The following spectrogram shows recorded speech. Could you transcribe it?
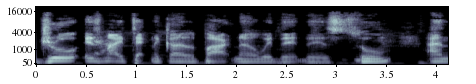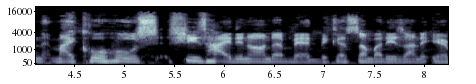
Dru is Yeah. my technical partner with the, the Zoom. And my co-host, she's hiding under the bed because somebody is on the air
